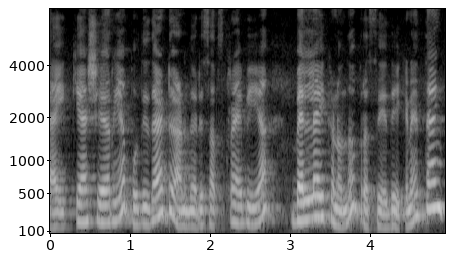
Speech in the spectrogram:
ലൈക്ക് ചെയ്യുക ഷെയർ ചെയ്യുക പുതിയതായിട്ട് കാണുന്നവർ സബ്സ്ക്രൈബ് ചെയ്യുക ബെല്ലൈക്കൺ ഒന്ന് പ്രസ് ചെയ്തേക്കണേ. താങ്ക്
